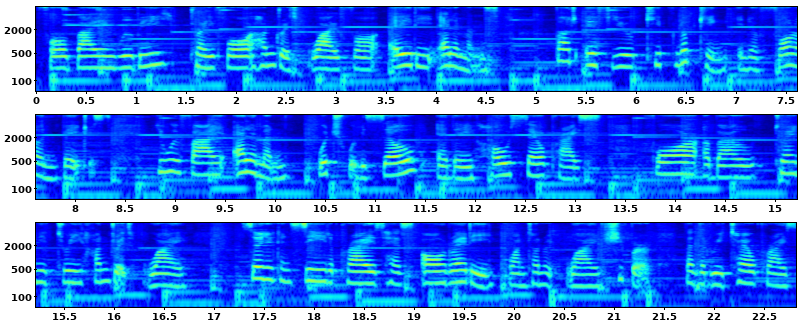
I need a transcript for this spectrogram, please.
for buying will be 2400 Y for 80 elements. But if you keep looking in the following pages, you will find elements which will be sold at a wholesale price for about 2300 Y. So you can see the price has already 100 Y cheaper than the retail price.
